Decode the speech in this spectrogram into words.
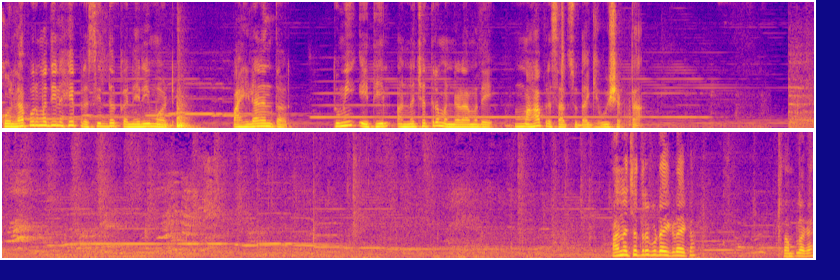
कोल्हापूरमधील हे प्रसिद्ध कनेरी मठ पाहिल्यानंतर तुम्ही येथील अन्नछत्र मंडळामध्ये महाप्रसादसुद्धा घेऊ शकता. अन्नछत्र कुठे इकडे आहे का? संपलं काय?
